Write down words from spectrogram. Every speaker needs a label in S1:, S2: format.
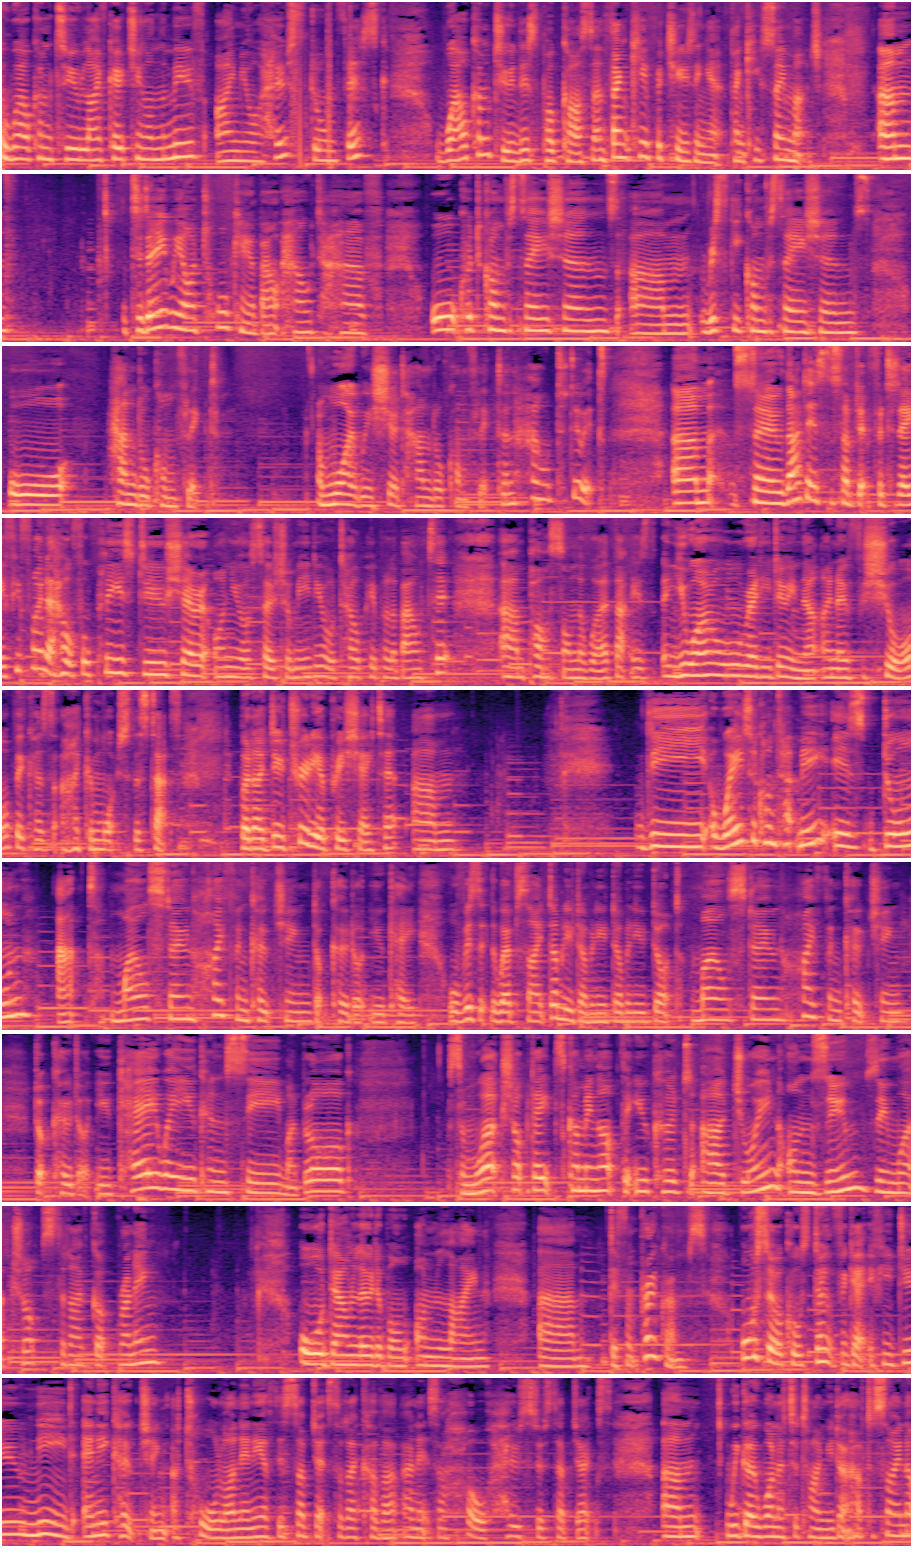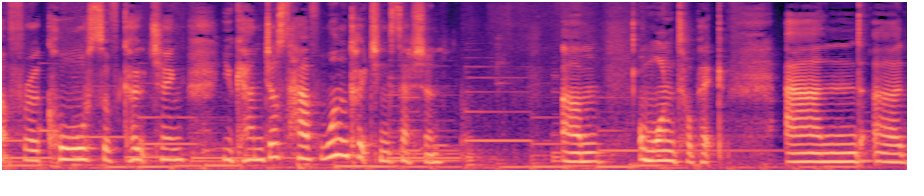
S1: Welcome to Life Coaching on the Move. I'm your host, Dawn Fisk. Welcome to this podcast and thank you for choosing it. Thank you so much. Um, today, we are talking about how to have awkward conversations, um, risky conversations, or handle conflict, and why we should handle conflict and how to do it. Um, so that is the subject for today. If you find it helpful, please do share it on your social media or tell people about it. Um, pass on the word. That is, you are already doing that. I know for sure because I can watch the stats. But I do truly appreciate it. Um, the way to contact me is Dawn at milestone-coaching.co.uk or visit the website www.milestone-coaching.co.uk where you can see my blog, some workshop dates coming up that you could uh, join on Zoom, Zoom workshops that I've got running, or downloadable online um, different programs. Also, of course, don't forget if you do need any coaching at all on any of the subjects that I cover, and it's a whole host of subjects, um, we go one at a time. You don't have to sign up for a course of coaching, you can just have one coaching session um, on one topic and uh,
